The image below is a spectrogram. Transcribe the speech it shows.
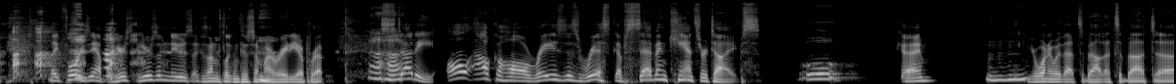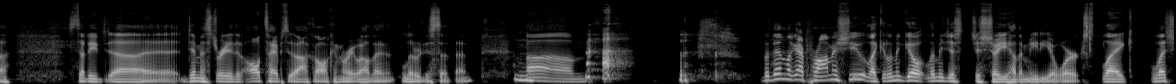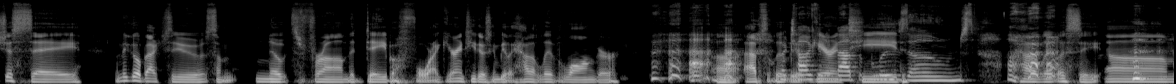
like for example, here's here's a news because I'm just looking through some of my radio prep. Uh-huh. Study: All alcohol raises risk of seven cancer types. Oh. Okay, hmm you're wondering what that's about. That's about uh, studied uh, demonstrated that all types of alcohol can rate. Well, that literally just said that. Mm. Um, but then, like I promise you, like let me go. Let me just just show you how the media works. Like let's just say, let me go back to some notes from the day before. I guarantee there's gonna be like how to live longer. Uh, absolutely, We're talking about the blue zones. How to live. Let's see. Um,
